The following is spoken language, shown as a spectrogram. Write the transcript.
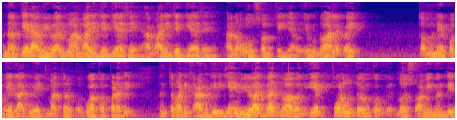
અને અત્યારે આ વિવાદમાં આ મારી જગ્યા છે, આ મારી જગ્યા છે, આનો હું સંત થઈ જાઉં? એવું ન હાલે ભાઈ. તમને પગે લાગવે જ માત્ર ભગવા કપડાથી. અને તમારી કામગીરી ક્યાંય વિવાદમાં જ ન આવવા જોઈએ એક પણ હું તો એમ કહું કે નો સ્વામી મંદિર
